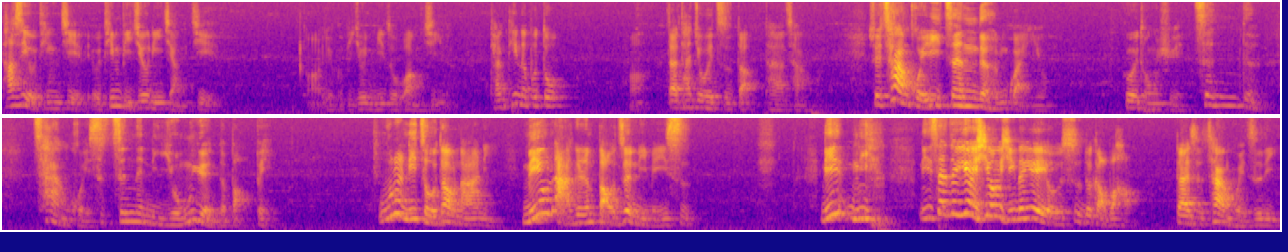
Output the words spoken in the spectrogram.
他是有听戒的，有听比丘尼讲戒。哦，有个比丘尼名字我忘记了，可能听的不多，哦，但他就会知道他要忏悔，所以忏悔力真的很管用。各位同学，真的，忏悔是真的你永远的宝贝。无论你走到哪里，没有哪个人保证你没事。你你你甚至越修行的越有事都搞不好，但是忏悔之力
